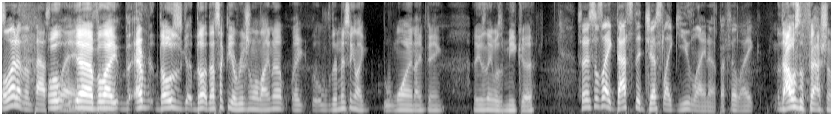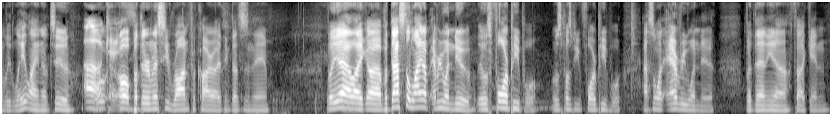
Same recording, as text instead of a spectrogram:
Well, one of them passed Well, away. yeah, but like every, those, g- th- that's like the original lineup. Like they're missing like one, I think. I think his name was Mika. So this is like that's the just like you lineup. I feel like. That was the fashionably late lineup too. Oh, okay. Oh, but they're missing Ron Ficarro. I think that's his name. But yeah, like, uh, but that's the lineup everyone knew. It was four people. It was supposed to be four people. That's the one everyone knew. But then, you know, fucking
